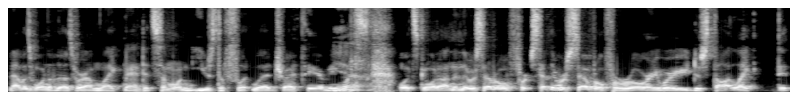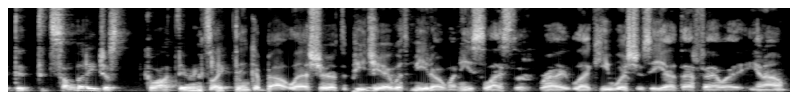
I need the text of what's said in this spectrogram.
that was one of those where I'm like, man, did someone use the foot wedge right there? I mean, Yeah. what's what's going on? And there were several, for, there were several for Rory where you just thought like, did, did, did somebody just go out there and It's like kick the- think about last year at the PGA with Mito when he sliced it right. Like he wishes he had that fairway, you know.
